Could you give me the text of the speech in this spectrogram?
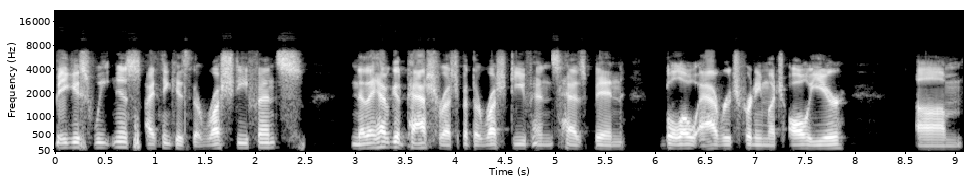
biggest weakness, I think, is the rush defense. Now they have good pass rush, but the rush defense has been below average pretty much all year. Um,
